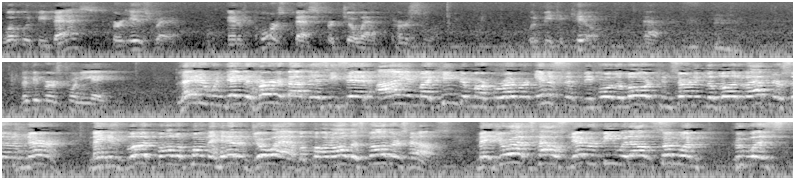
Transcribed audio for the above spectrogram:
What would be best for Israel, and of course best for Joab personally, would be to kill Abner. Look at verse 28. Later, when David heard about this, he said, I and my kingdom are forever innocent before the Lord concerning the blood of Abner, son of Ner. May his blood fall upon the head of Joab, upon all his father's house. May Joab's house never be without someone who was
